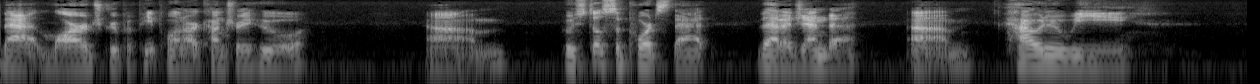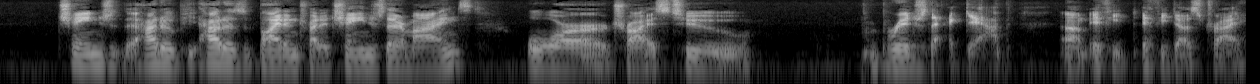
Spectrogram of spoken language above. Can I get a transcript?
that large group of people in our country who um, who still supports that that agenda. Um, how do we change? How do how does Biden try to change their minds or tries to bridge that gap um, if he if he does try?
